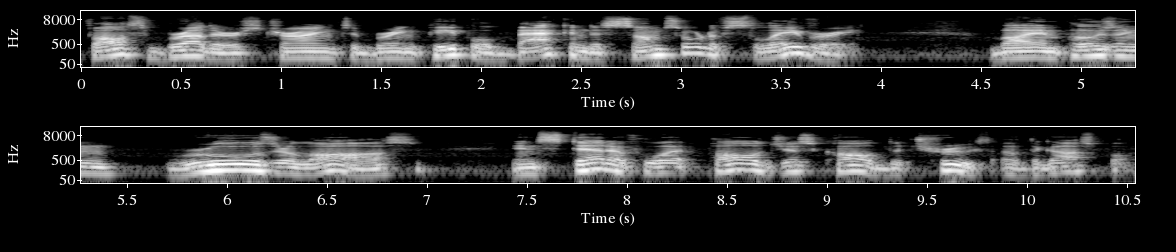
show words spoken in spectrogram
false brothers trying to bring people back into some sort of slavery by imposing rules or laws instead of what Paul just called the truth of the gospel.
